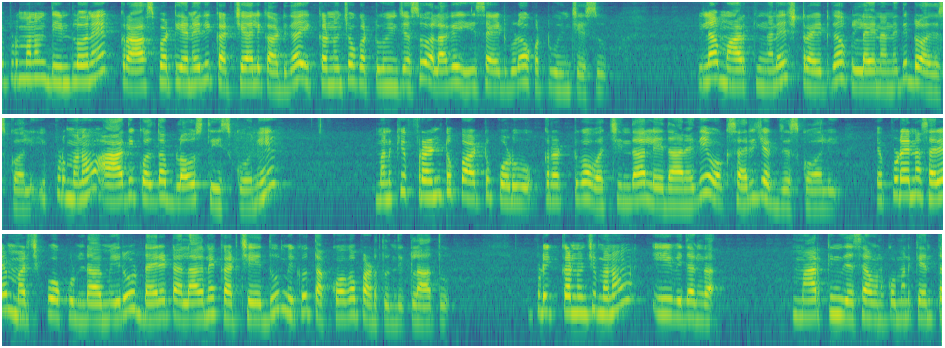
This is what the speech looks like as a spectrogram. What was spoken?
ఇప్పుడు మనం దీంట్లోనే క్రాస్ పట్టి అనేది కట్ చేయాలి కాటుగా. ఇక్కడ నుంచి ఒక టూ ఇంచెస్ అలాగే ఈ సైడ్ కూడా ఒక టూ ఇంచెస్. ఇలా మార్కింగ్ అనేది స్ట్రైట్గా ఒక లైన్ అనేది డ్రా చేసుకోవాలి. ఇప్పుడు మనం ఆది కొలత బ్లౌజ్ తీసుకొని మనకి ఫ్రంట్ పార్ట్ పొడవు కరెక్ట్గా వచ్చిందా లేదా అనేది ఒకసారి చెక్ చేసుకోవాలి. ఎప్పుడైనా సరే మర్చిపోకుండా మీరు డైరెక్ట్ అలాగనే కట్ చేయొద్దు మీకు తక్కువగా పడుతుంది క్లాత్. ఇప్పుడు ఇక్కడ నుంచి మనం ఈ విధంగా మార్కింగ్ చేసామనుకో మనకి ఎంత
